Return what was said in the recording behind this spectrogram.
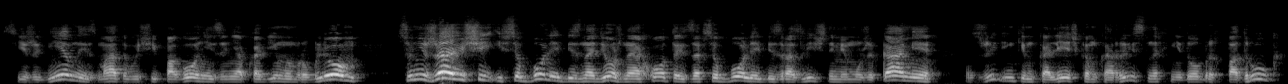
с ежедневной изматывающей погоней за необходимым рублем, с унижающей и все более безнадежной охотой за все более безразличными мужиками, с жиденьким колечком корыстных, недобрых подруг,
